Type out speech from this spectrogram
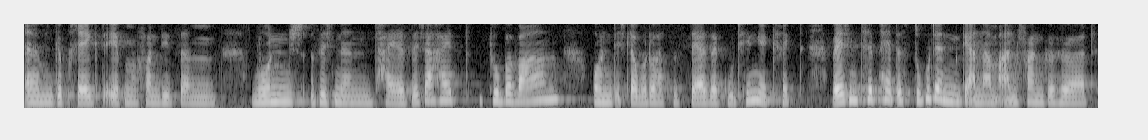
ähm, geprägt eben von diesem Wunsch, sich einen Teil Sicherheit zu bewahren. Und ich glaube, du hast es sehr, sehr gut hingekriegt. Welchen Tipp hättest du denn gerne am Anfang gehört,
